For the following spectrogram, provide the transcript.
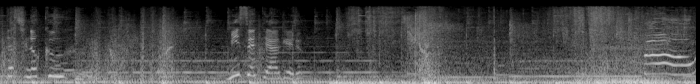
私のクンフー見せてあげる Boom!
